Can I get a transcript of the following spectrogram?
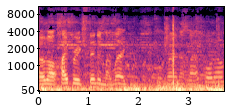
I about hyperextended my leg trying that last down.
